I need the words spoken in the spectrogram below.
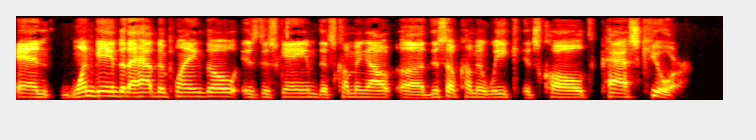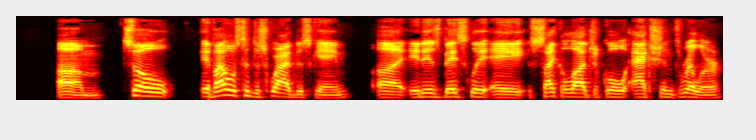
And one game that I have been playing though is this game that's coming out uh, this upcoming week. It's called Past Cure. Um, so if I was to describe this game, uh, it is basically a psychological action thriller,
